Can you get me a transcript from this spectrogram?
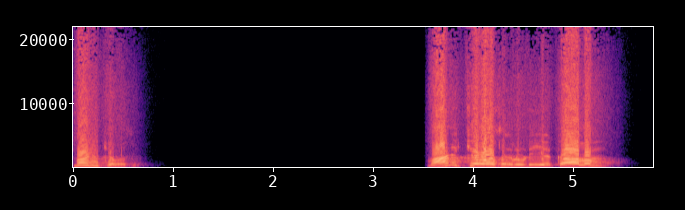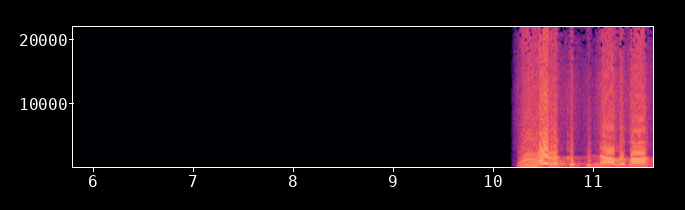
மாணிக்கவாசர் மாணிக்கவாசகருடைய காலம் மூவருக்கு பின்னால்தான்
